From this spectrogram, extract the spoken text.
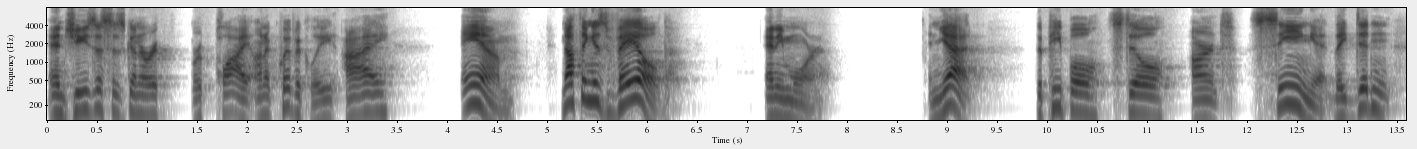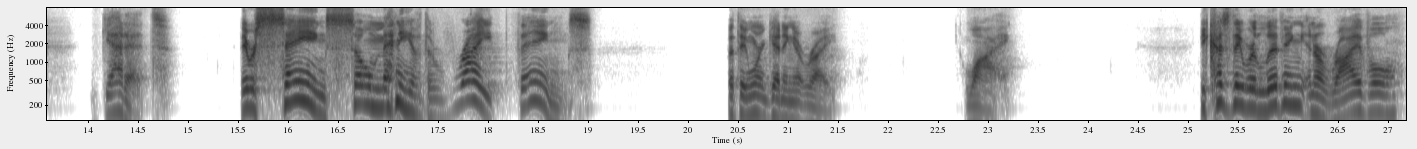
And Jesus is going to re- reply unequivocally, I am. Nothing is veiled anymore. And yet, the people still aren't seeing it. They didn't get it. They were saying so many of the right things, but they weren't getting it right. Why? Because they were living in a rival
